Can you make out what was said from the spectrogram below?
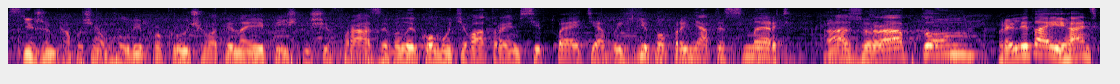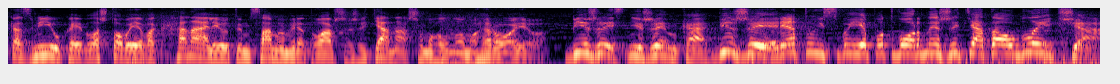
Сніжинка почав в голові прокручувати найепічніші фрази великого мотиватора МС Петі, аби гідно прийняти смерть. Аж раптом прилітає гігантська зміюка і влаштовує вакханалію, тим самим врятувавши життя нашому головному герою. Біжи, сніжинка, біжи, рятуй своє потворне життя та обличчя.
